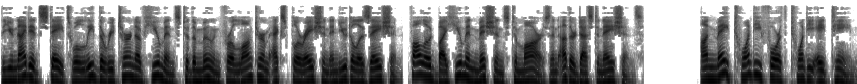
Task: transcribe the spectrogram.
the United States will lead the return of humans to the Moon for long-term exploration and utilization, followed by human missions to Mars and other destinations. On May 24, 2018,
